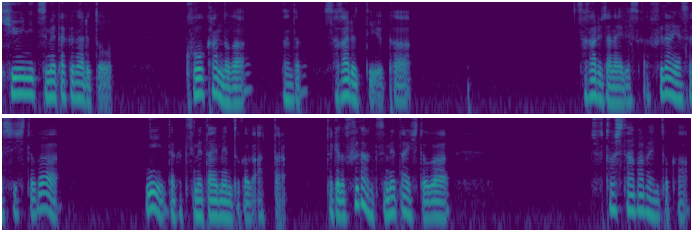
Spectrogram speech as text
急に冷たくなると好感度がなんだろう下がるっていうか下がるじゃないですか。普段優しい人がになんか冷たい面とかがあったら。だけど普段冷たい人がふとした場面とか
